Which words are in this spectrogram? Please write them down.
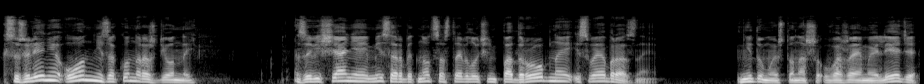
К сожалению, он незаконно рожденный. Завещание мисс Арбетнот составила очень подробное и своеобразное. Не думаю, что наша уважаемая леди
